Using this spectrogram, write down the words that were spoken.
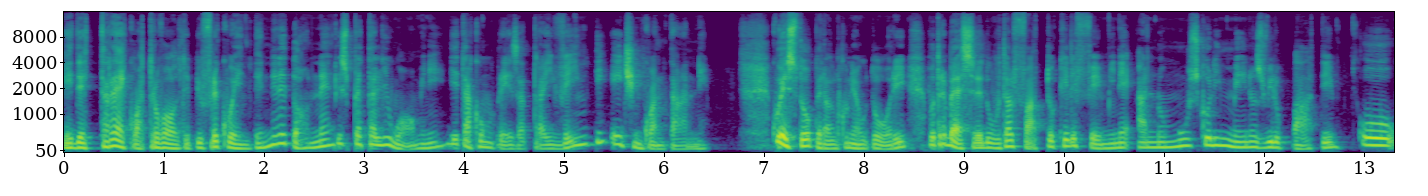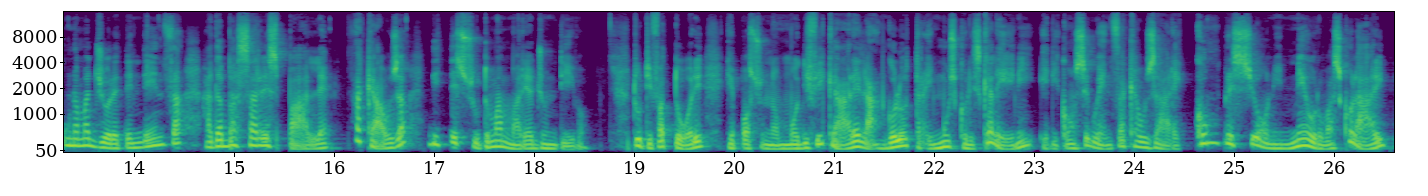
ed è 3-4 volte più frequente nelle donne rispetto agli uomini di età compresa tra i 20 e i 50 anni. Questo, per alcuni autori, potrebbe essere dovuto al fatto che le femmine hanno muscoli meno sviluppati o una maggiore tendenza ad abbassare le spalle a causa di tessuto mammario aggiuntivo. Tutti fattori che possono modificare l'angolo tra i muscoli scaleni e di conseguenza causare compressioni neurovascolari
